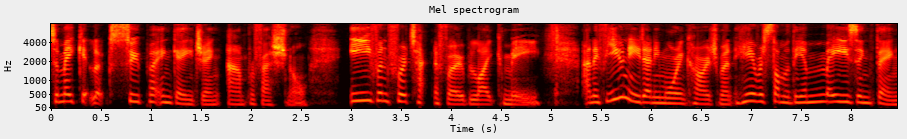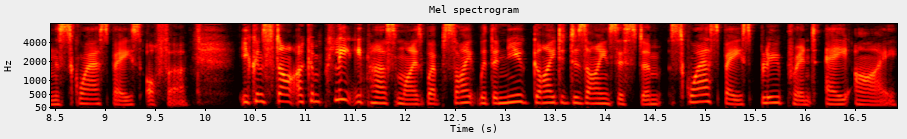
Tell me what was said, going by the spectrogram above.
to make it look super engaging and professional, even for a technophobe like me. And if you need any more encouragement, here are some of the amazing things Squarespace offer. You can start a completely personalized website with the new guided design system, Squarespace Blueprint AI.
